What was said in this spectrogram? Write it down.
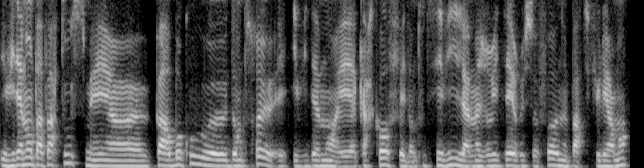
Évidemment pas par tous, mais euh, par beaucoup euh, d'entre eux, évidemment. Et à Kharkov et dans toutes ces villes, la majorité russophone particulièrement,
